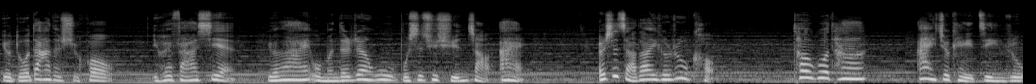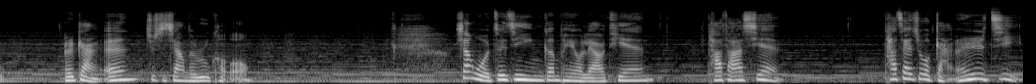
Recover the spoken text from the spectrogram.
有多大的时候，你会发现，原来我们的任务不是去寻找爱，而是找到一个入口，透过它，爱就可以进入，而感恩就是这样的入口哦。像我最近跟朋友聊天，他发现他在做感恩日记，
